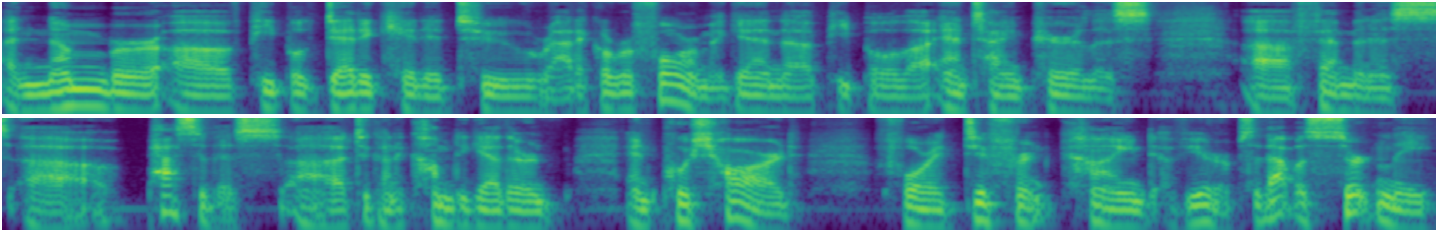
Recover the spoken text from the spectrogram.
a number of people dedicated to radical reform. Again, uh, people, uh, anti imperialists, uh, feminists, uh, pacifists, uh, to kind of come together and, and push hard for a different kind of Europe. So that was certainly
